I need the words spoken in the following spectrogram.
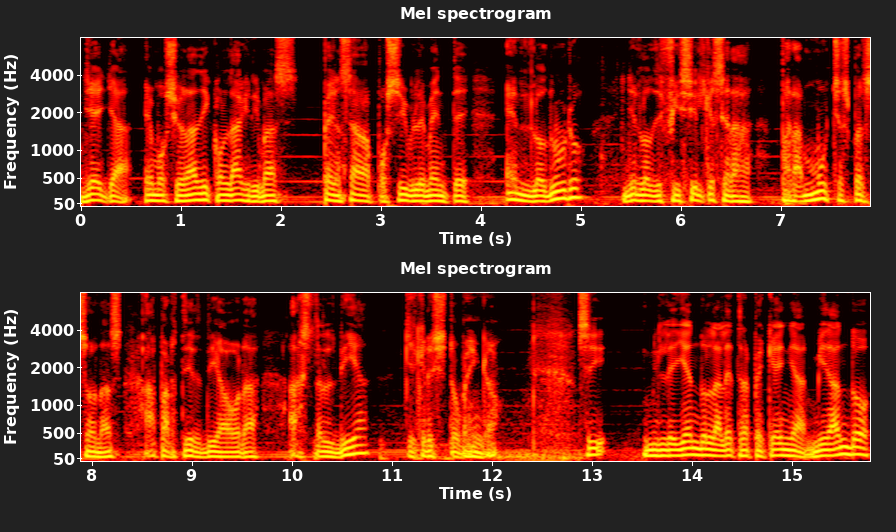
Y ella, emocionada y con lágrimas, pensaba posiblemente en lo duro y en lo difícil que será para muchas personas a partir de ahora hasta el día que Cristo venga. Sí, leyendo la letra pequeña, mirando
